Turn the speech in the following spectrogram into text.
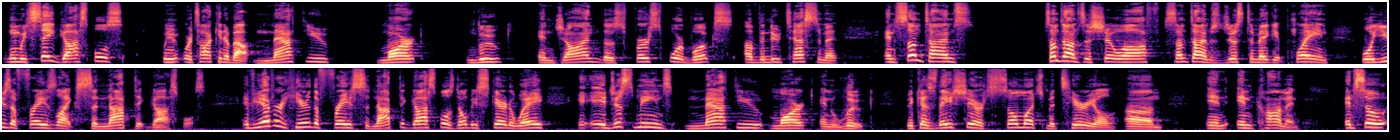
When we say Gospels, we're talking about Matthew, Mark, Luke, and John, those first four books of the New Testament. And sometimes, sometimes to show off, sometimes just to make it plain, we'll use a phrase like synoptic gospels. If you ever hear the phrase synoptic gospels, don't be scared away. It, it just means Matthew, Mark, and Luke because they share so much material um, in, in common. And so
